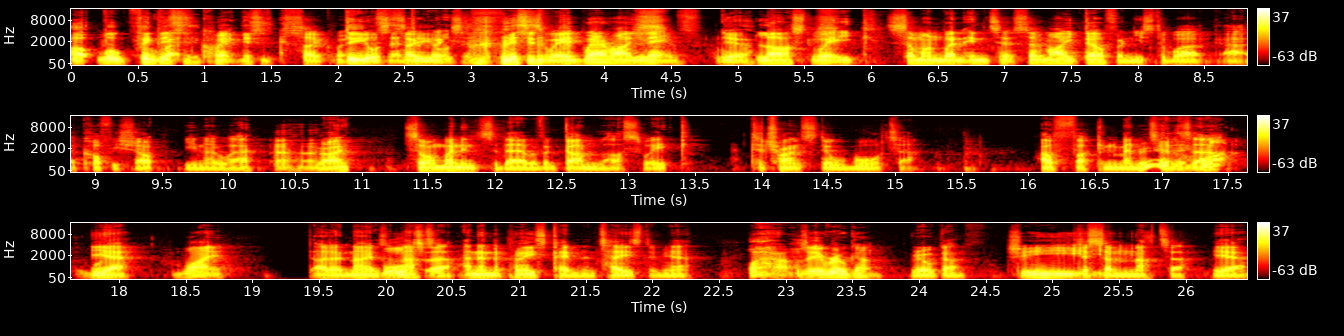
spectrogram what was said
oh, well, think This about is quick. This is so quick. Do yours This then. is Do so yours quick. then. This is weird. Where I live, Yeah. last week, someone went into. So my girlfriend used to work at a coffee shop. You know where, Uh-huh. right? Someone went into there with a gun last week to try and steal water. How fucking mental Really? is that? What? Yeah, Why? I don't know. It's a Water? nutter. And then the police came in and tased him. Yeah, Wow. Was it a real gun? real gun. Gee. Just some nutter. Yeah.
